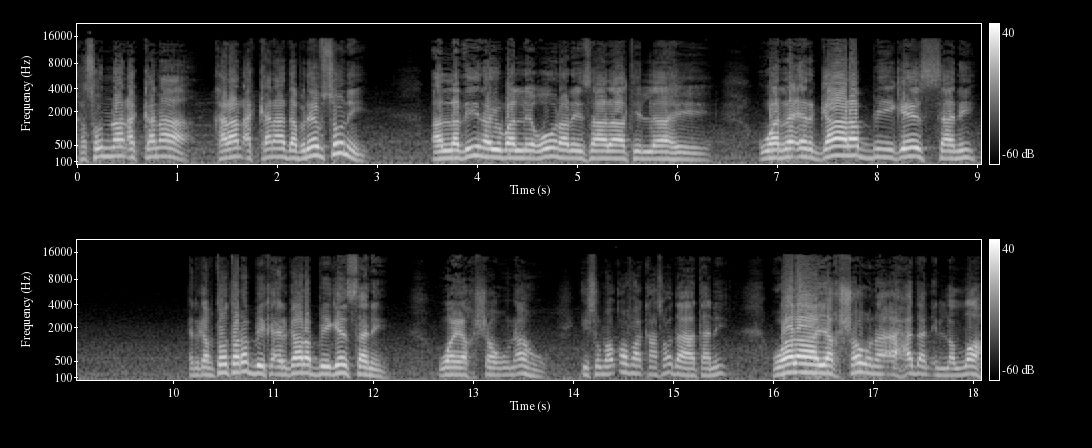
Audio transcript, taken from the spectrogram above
Ka sunnaan akkanaa karaan akkanaa dabreef suni aladiina yuballiguna risaalaati illaahi warra ergaa rabbii geessani. Ergamtoota rabbii ka ergaa rabbii geessani. Wayakshawnahu isuma qofa ka sodaatani. Walaa yakshawna axada ila allah.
